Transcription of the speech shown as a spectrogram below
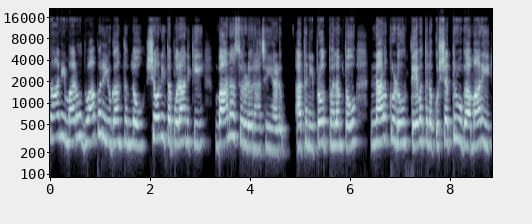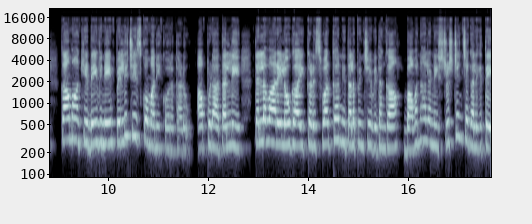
కానీ మరో ద్వాపర యుగాంతంలో శోణితపురానికి బాణాసురుడు రాజయ్యాడు. అతని ప్రోద్బలంతో నరకుడు దేవతలకు శత్రువుగా మారి కామాఖ్య దేవినే పెళ్ళి చేసుకోమని కోరతాడు. అప్పుడు ఆ తల్లి తెల్లవారేలోగా ఇక్కడి స్వర్గాన్ని తలపించే విధంగా భవనాలని సృష్టించగలిగితే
